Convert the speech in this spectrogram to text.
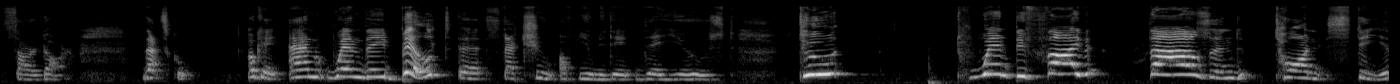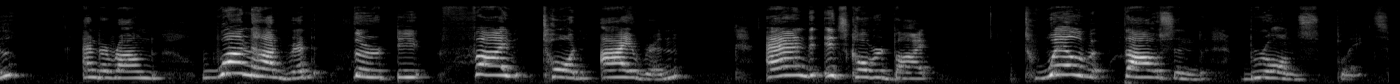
Sardar. That's cool. Okay, and when they built a Statue of Unity, they used two 25,000 ton steel and around 135 ton iron and it's covered by 12,000 bronze plates.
